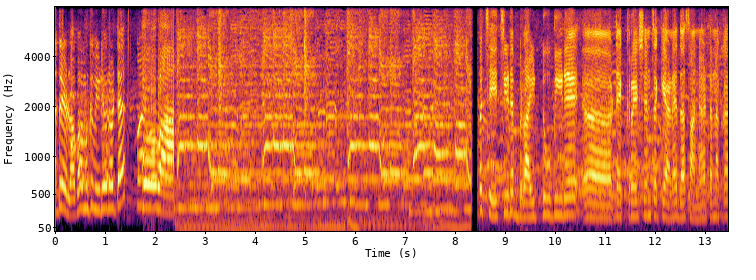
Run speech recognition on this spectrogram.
അത്രേ ഉള്ളൂ. അപ്പൊ നമുക്ക് വീഡിയോയിലോട്ട് പോവാം. ഇപ്പൊ ചേച്ചിയുടെ ബ്രൈഡ് ടൂബിയുടെ ഡെക്കറേഷൻസ് ഒക്കെയാണ് ഇതാ സനാട്ടനൊക്കെ.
